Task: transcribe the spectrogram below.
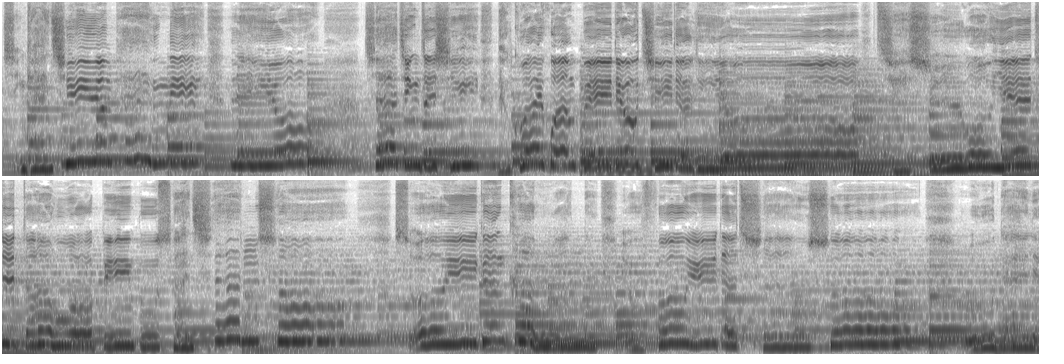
心甘情愿陪你泪流，扎进真心，难怪换被丢弃的理由。其实我也知道，我并不算成熟。所以更渴望能有风雨的承受，无奈连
